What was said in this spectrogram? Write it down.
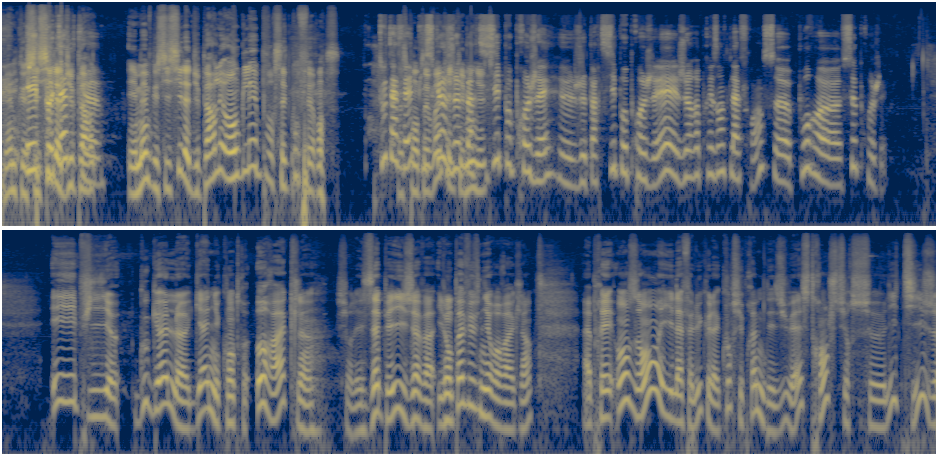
même que Cécile a dû peut-être parler. que- Et même que Cécile a dû parler anglais pour cette conférence. Tout à fait, puisque je minutes. participe au projet. Euh, je participe au projet et je représente la France euh, pour euh, ce projet. Et puis Google gagne contre Oracle sur les API Java. Ils l'ont pas vu venir Oracle. hein. Après 11 ans, il a fallu que la Cour suprême des US tranche sur ce litige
